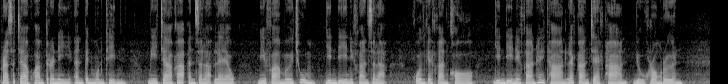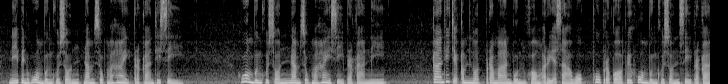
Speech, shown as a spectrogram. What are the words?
ปราศจากความตรณีอันเป็นมนทิน มีจาคะอันสละแล้ว มีฝ่ามือชุ่ม ยินดีในการสละ ควรแก่การขอ ยินดีในการให้ทานและการแจกทานอยู่ครองเรือน นี้เป็นห่วงบุญกุศลนำสุขมาให้ประการที่สี่ห่วงบุญกุศลนำสุขมาให้สี่ประการนี้ การที่จะกำหนดประมาณบุญของอริยสาวกผู้ประกอบด้วยห่วงบุญกุศลสี่ประการ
